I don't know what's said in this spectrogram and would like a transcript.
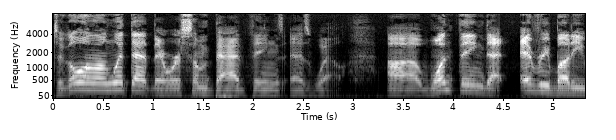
to go along with that, there were some bad things as well. Uh, one thing that everybody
